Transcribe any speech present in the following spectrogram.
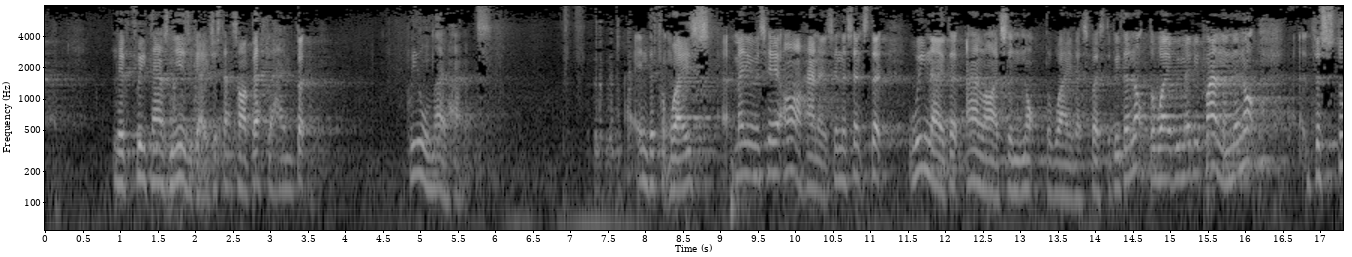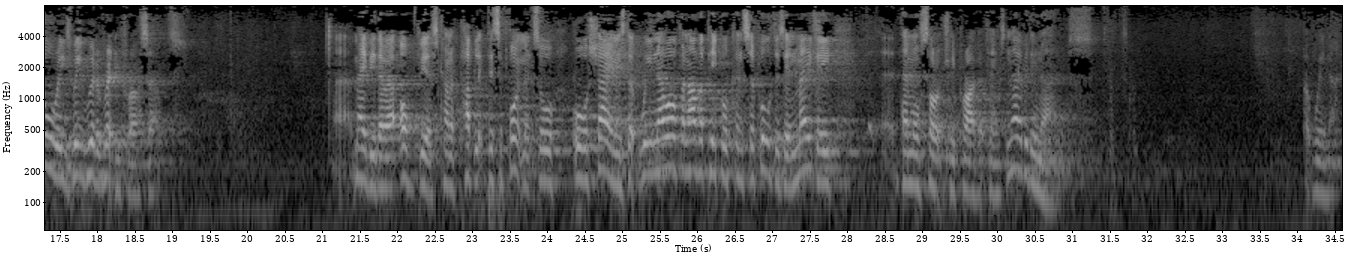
lived 3,000 years ago just outside Bethlehem, but we all know Hannah's. In different ways, uh, many of us here are Hannah's in the sense that we know that our lives are not the way they're supposed to be. They're not the way we maybe planned them. They're not the stories we would have written for ourselves. Uh, maybe there are obvious kind of public disappointments or, or shames that we know of and other people can support us in. Maybe uh, they're more solitary private things. Nobody knows. But we know.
